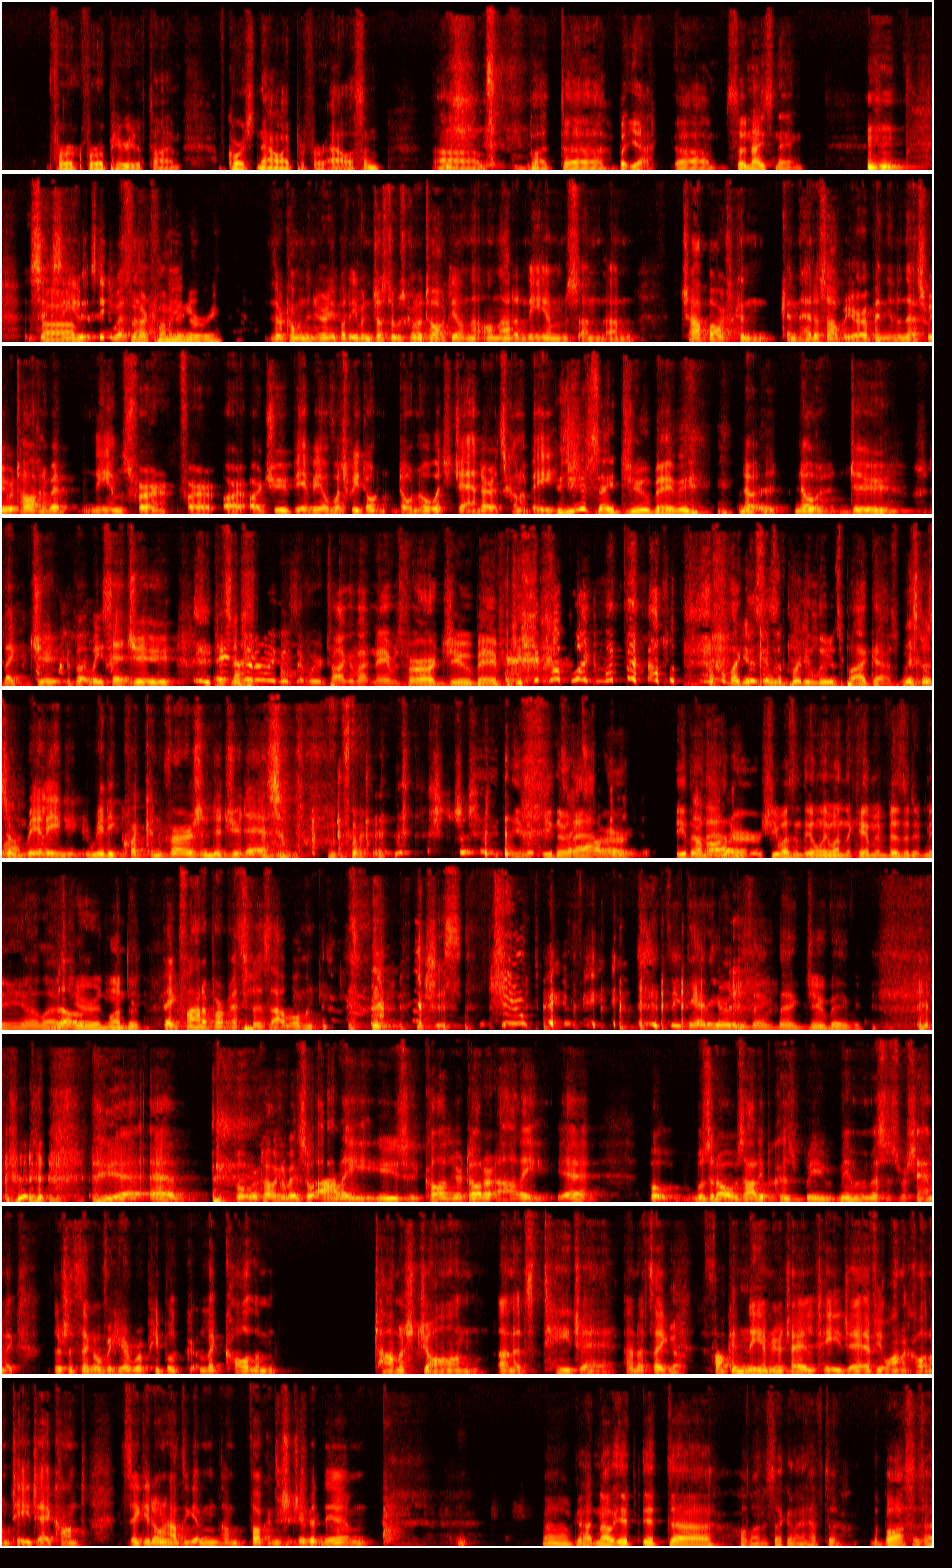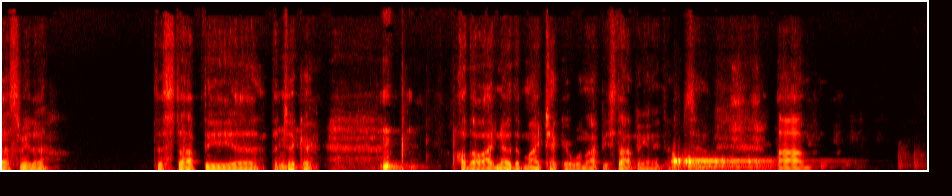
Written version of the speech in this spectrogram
for for a period of time. Of course, now I prefer Allison. Um, but uh but yeah um so nice name hmm See, Um, see, see with so they're coming to me, they're coming to Newry, but even just I was going to talk to you on that on that of names and and chat box can can hit us up with your opinion on this. We were talking about names for for our, our Jew baby, of which we don't don't know which gender it's going to be. Did you just say Jew, baby? No, no, do like Jew, but we said Jew. It's not. Literally just said we were talking about names for our Jew baby. I'm like, what the hell? I'm like, You this is a pretty loose podcast. This was a on. really really quick conversion to Judaism. Either, either It's like that or either that or she wasn't the only one that came and visited me uh, last No. year in London. big fan of bar mitzvahs. That woman. She's- Jew baby. See, Danny heard the same thing. Jew baby. yeah, um, but we're talking about so Ali. You call your daughter Ali, yeah. But was it always Ali? Because we, me and my missus were saying like, there's a thing over here where people like call them Thomas John, and it's TJ, and it's like, Yeah. Fucking name your child TJ if you want to call him TJ. Cunt. It's like you don't have to give him some fucking stupid name. Oh God, no! It it. uh Hold on a second. I have to. The boss has asked me to to stop the uh the ticker. Although I know that my ticker will not be stopping anytime soon. Um,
